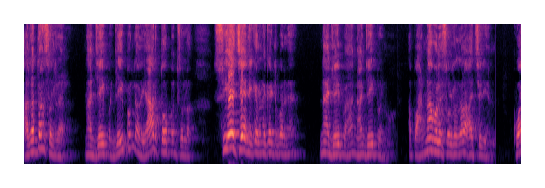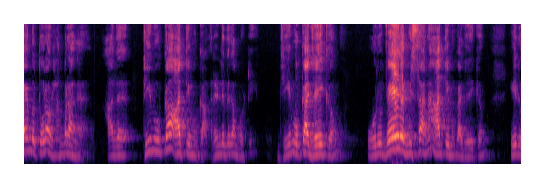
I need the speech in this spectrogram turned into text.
அதை தான் சொல்கிறார் நான் ஜெயிப்பேன் ஜெயிப்பேன் யார் தோப்பேன்னு சொல்ல சுயேட்சையாக நிற்கிறவனை கேட்டு பாருங்கள் நான் ஜெயிப்பேன் நான் ஜெயிப்பேன்னுவோம். அப்போ அண்ணாமலை சொல்கிறதால ஆச்சரியம் இல்லை. கோயம்புத்தூர் அவர் நம்புகிறாங்க அது திமுக அதிமுக ரெண்டுத்துக்கும் போட்டி. திமுக ஜெயிக்கும். ஒருவேளை மிஸ் ஆனால் அதிமுக ஜெயிக்கும். இது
